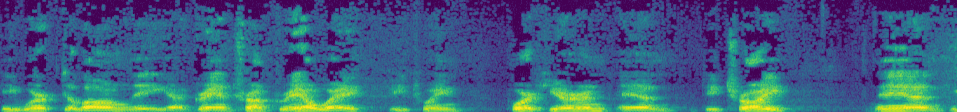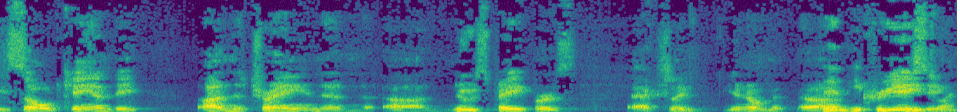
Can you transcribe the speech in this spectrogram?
he worked along the uh, Grand Trunk Railway between Port Huron and Detroit, and he sold candy on the train and uh, newspapers. Actually, you know, uh, Then he creating.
